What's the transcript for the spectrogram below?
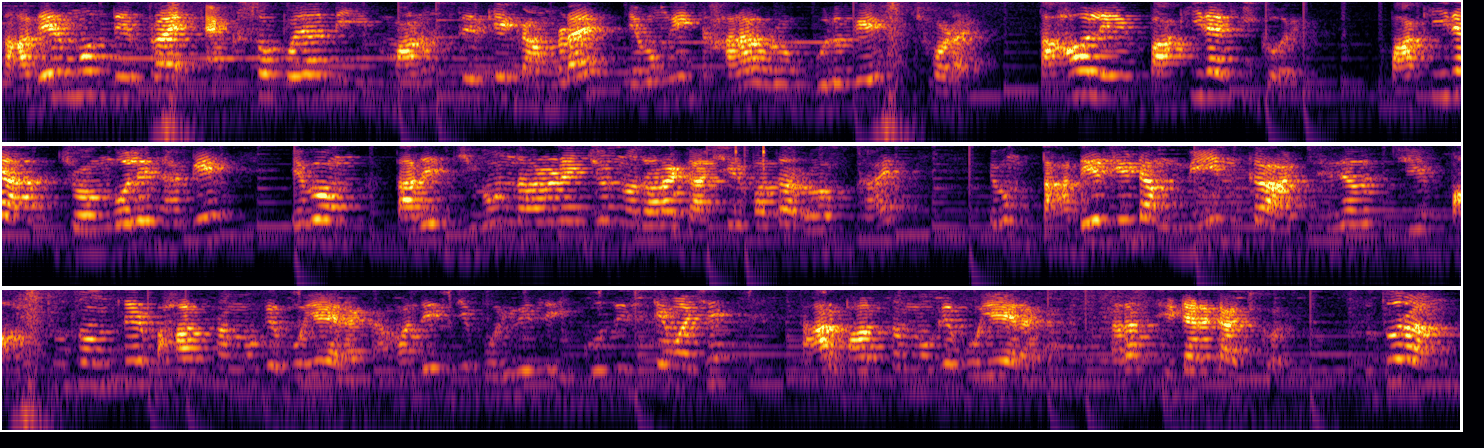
তাদের মধ্যে প্রায় একশো প্রজাতি মানুষদেরকে কামড়ায় এবং এই খারাপ রোগগুলোকে ছড়ায়। তাহলে বাকিরা কি করে? বাকিরা জঙ্গলে থাকে এবং তাদের জীবন ধারণের জন্য তারা গাছের পাতার রস খায় এবং তাদের যেটা মেন কাজ সেটা হচ্ছে বাস্তুতন্ত্রের ভারসাম্যকে বজায় রাখা। আমাদের যে পরিবেশের ইকোসিস্টেম আছে, তার ভারসাম্যকে বজায় রাখা। তারা সেটার কাজ করে। সুতরাং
